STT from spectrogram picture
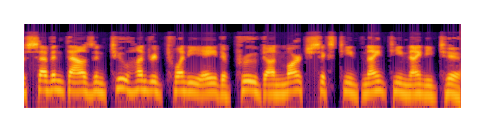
7228 approved on March 16, 1992.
